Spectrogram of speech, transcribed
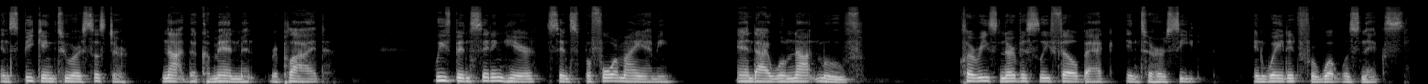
and speaking to her sister, not the commandment, replied, We've been sitting here since before Miami, and I will not move. Clarice nervously fell back into her seat and waited for what was next.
